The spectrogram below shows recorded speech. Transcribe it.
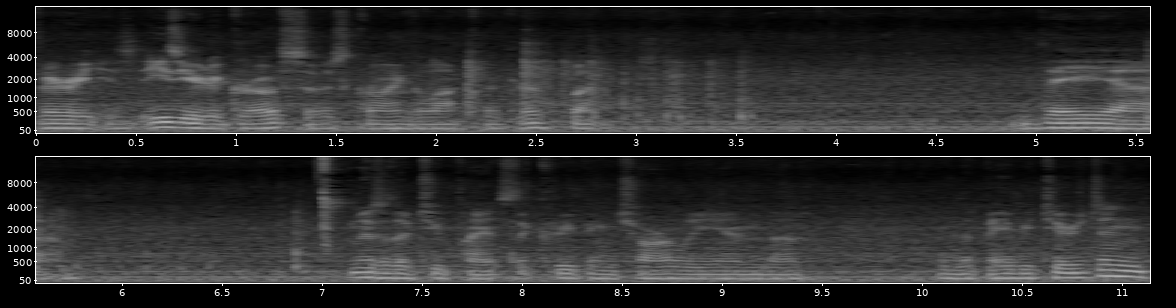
very is easier to grow, so it's growing a lot quicker. But they uh, those the two plants, the creeping Charlie and the and the baby tears didn't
